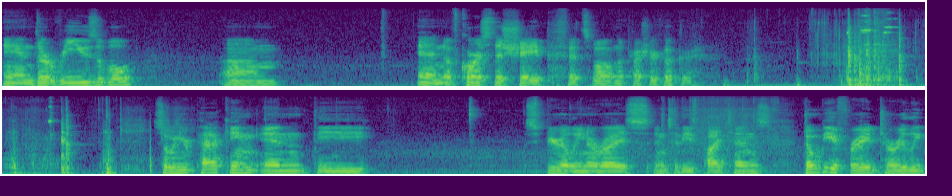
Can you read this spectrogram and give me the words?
and they're reusable. Um, and of course the shape fits well in the pressure cooker. So when you're packing in the spirulina rice into these pie tins, don't be afraid to really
